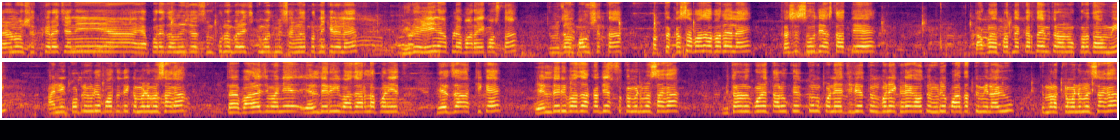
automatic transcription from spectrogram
मित्रांनो शेतकऱ्याच्या आणि या व्यापारी जाऊनच्या संपूर्ण बऱ्याची किंमत मी सांगण्याचा प्रयत्न केलेला आहे. व्हिडिओ येईन आपल्या बारा एक वाजता. तुम्ही जाऊन पाहू शकता. फक्त कसा बाजार भरलेला आहे कसे सौदे असतात ते दाखवण्याचा प्रयत्न करताय मित्रांनो करत आहो मी. आणि कुठून व्हिडिओ पाहतो ते कमेंटमध्ये सांगा. तर बालाजी माने एलदेरी बाजारला पण येत येत जा ठीक आहे? एलदेरी बाजार कधी असतो कमेंटमध्ये सांगा. मित्रांनो कोणी तालुक्यातून कोण्या जिल्ह्यातून कोण्या खेडेगावातून व्हिडिओ पाहता तुम्ही लाईव्ह ते मला कमेंटमध्ये सांगा.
